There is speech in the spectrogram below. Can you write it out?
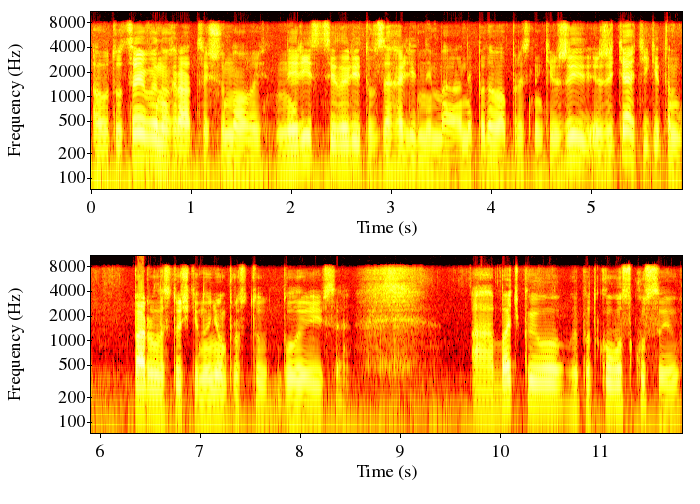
А от оцей виноград, цей що новий, не ріс ціле літо взагалі нема, не подавав признаків жи- життя, тільки там пару листочків на ньому просто були і все. А батько його випадково скусив.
